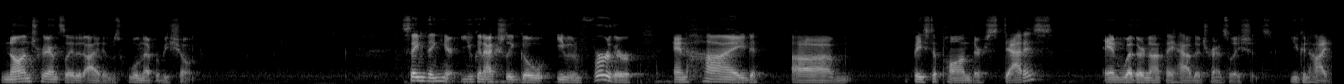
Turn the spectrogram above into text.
non-translated items will never be shown. Same thing here. You can actually go even further and hide um, based upon their status and whether or not they have the translations. You can hide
